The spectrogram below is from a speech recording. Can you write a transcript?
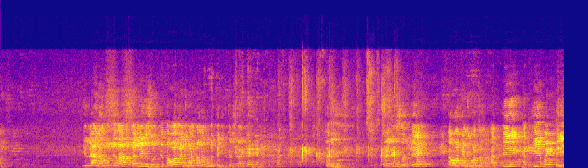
ಇಲ್ಲಿ ಏನಾಗ್ಬೇಕಿದ ತಲೆಗೆ ಸುತ್ತಿ ದವಾಖಾನೆಗೆ ಹೊಂಟಾನ ನೋಡಬೇಕಾಗಿತ್ತು ಅಷ್ಟೇ. ತಲೆ ತಲೆಗೆ ಸುತ್ತಿ ದವಾಖಾನೆಗೆ ಹೊಂಟಾನ. ಹತ್ತಿ ಹತ್ತಿ ಬಟ್ಟಿ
